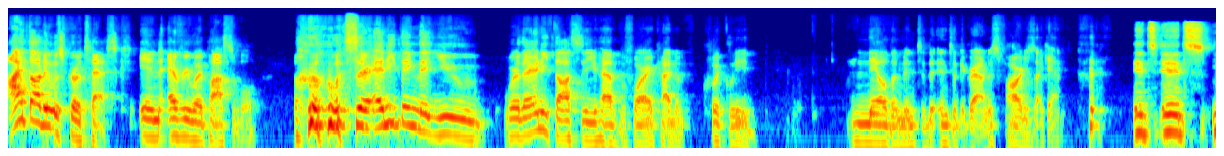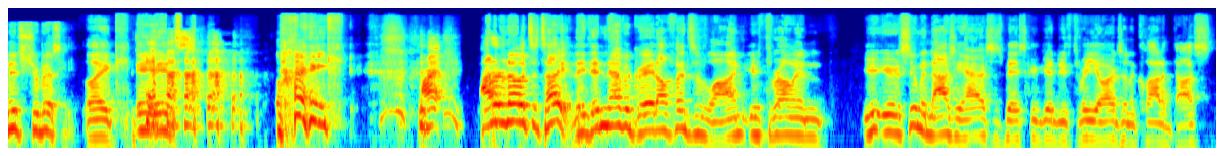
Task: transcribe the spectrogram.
I thought it was grotesque in every way possible. was there anything that you were there any thoughts that you have before I kind of quickly nail them into the into the ground as hard as I can? it's it's Mitch Trubisky. Like it's like I I don't know what to tell you. They didn't have a great offensive line. You're throwing you're, you're assuming Najee Harris is basically going to do three yards in a cloud of dust.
